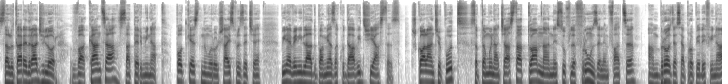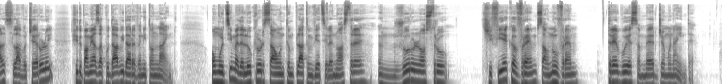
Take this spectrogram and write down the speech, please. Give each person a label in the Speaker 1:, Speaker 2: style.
Speaker 1: Salutare dragilor! Vacanța s-a terminat. Podcast numărul 16. Bine ai venit la după amiaza cu David și astăzi. Școala a început săptămâna aceasta, toamna ne suflă frunzele în față, Ambrozia se apropie de final, slavă cerului, și după amiaza cu David a revenit online. O mulțime de lucruri s-au întâmplat în viețile noastre, în jurul nostru, și fie că vrem sau nu vrem, trebuie să mergem înainte.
